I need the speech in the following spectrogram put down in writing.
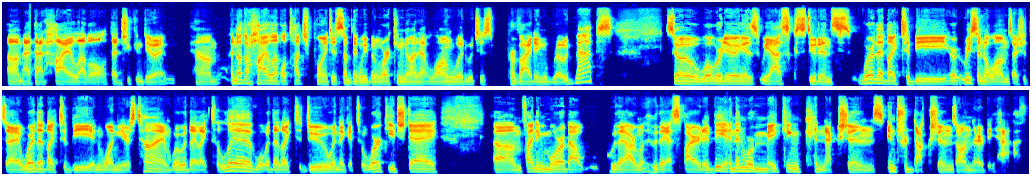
um, at that high level that you can do it. Um, another high level touch point is something we've been working on at Longwood, which is providing roadmaps. So what we're doing is we ask students where they'd like to be, or recent alums, I should say, where they'd like to be in one year's time. Where would they like to live? What would they like to do when they get to work each day? Um, finding more about who they are, who they aspire to be, and then we're making connections, introductions on their behalf.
